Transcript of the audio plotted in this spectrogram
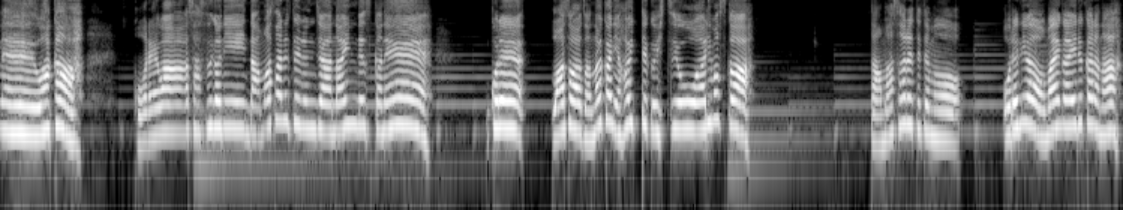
ねえ、若。これはさすがに騙されてるんじゃないんですかね。これ、わざわざ中に入ってく必要ありますか？騙されてても、俺にはお前がいるからな。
